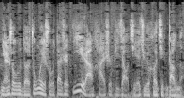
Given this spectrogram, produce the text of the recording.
年收入的中位数，但是依然还是比较拮据和紧张的。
